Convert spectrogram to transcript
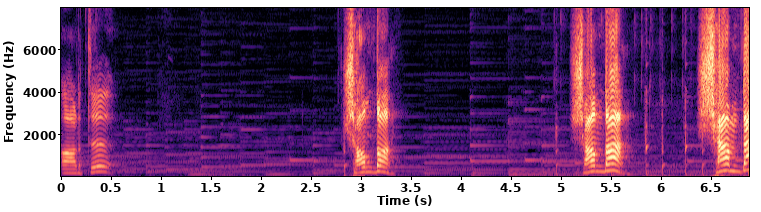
artı Şam'dan. Şam'dan. Şam'da.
